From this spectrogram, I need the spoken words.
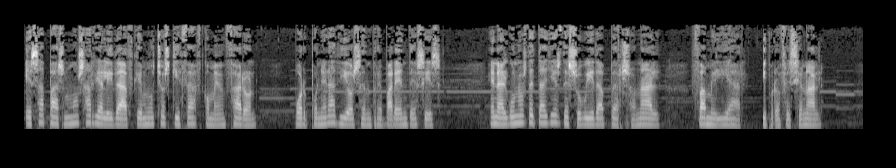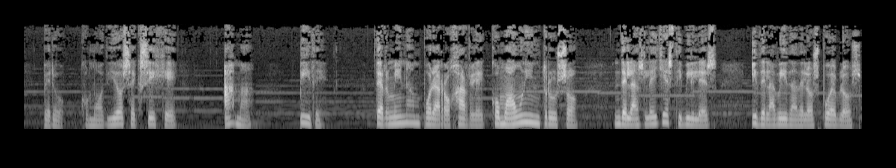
esa pasmosa realidad que muchos quizás comenzaron por poner a Dios entre paréntesis en algunos detalles de su vida personal, familiar y profesional. Pero como Dios exige, ama, pide, terminan por arrojarle como a un intruso de las leyes civiles y de la vida de los pueblos.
